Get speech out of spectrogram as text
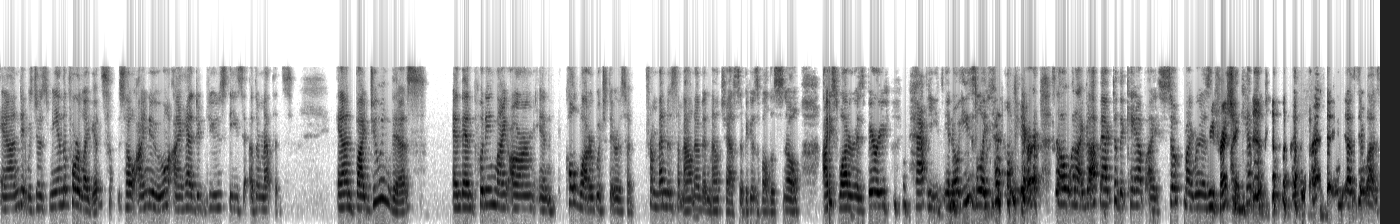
and it was just me and the four leggeds. So I knew I had to use these other methods. And by doing this and then putting my arm in cold water, which there is a tremendous amount of in Mount Shasta because of all the snow. Ice water is very happy, you know, easily found here. So when I got back to the camp, I soaked my wrist. Refreshing. I kept it refreshing. Yes, it was.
